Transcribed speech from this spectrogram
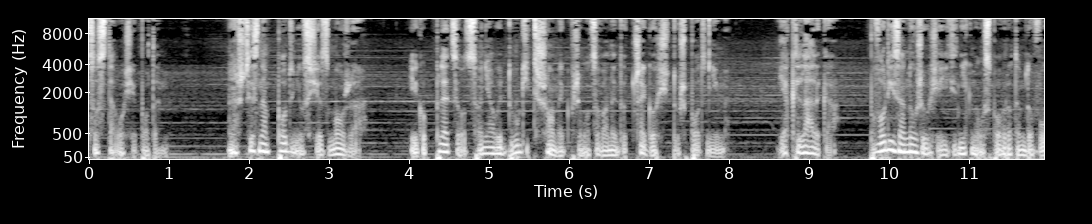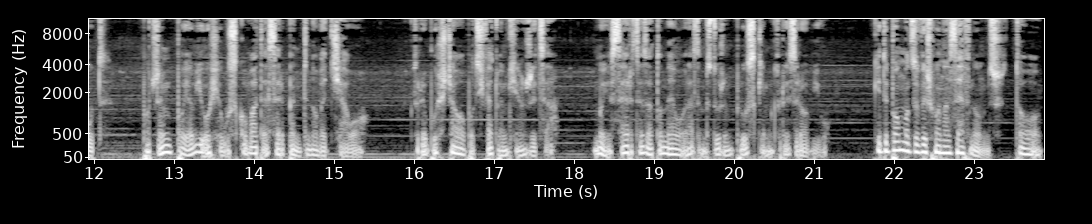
co stało się potem. Mężczyzna podniósł się z morza. Jego plecy odsłaniały długi trzonek przymocowany do czegoś tuż pod nim. Jak lalka, powoli zanurzył się i zniknął z powrotem do wód, po czym pojawiło się łuskowate serpentynowe ciało, które błyszczało pod światłem księżyca. Moje serce zatonęło razem z dużym pluskiem, który zrobił. Kiedy pomoc wyszła na zewnątrz, to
